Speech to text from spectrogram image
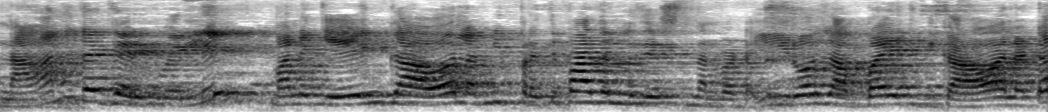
నాన్న దగ్గరికి వెళ్ళి మనకి ఏం కావాలో అన్ని ప్రతిపాదనలు చేస్తుంది అనమాట ఈరోజు అబ్బాయికి ఇది కావాలట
